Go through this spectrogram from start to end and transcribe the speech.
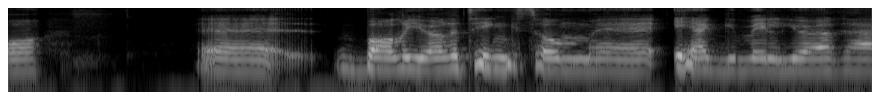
å eh, bare gjøre ting som eh, jeg vil gjøre.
